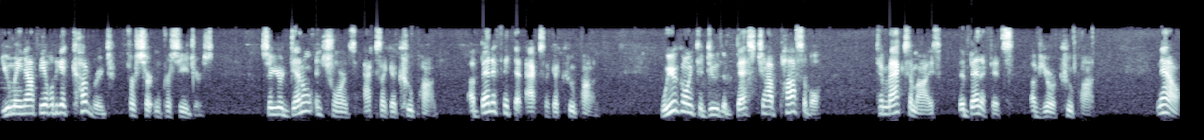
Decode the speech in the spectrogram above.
you may not be able to get coverage for certain procedures. So your dental insurance acts like a coupon, a benefit that acts like a coupon. We're going to do the best job possible to maximize the benefits of your coupon. Now,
